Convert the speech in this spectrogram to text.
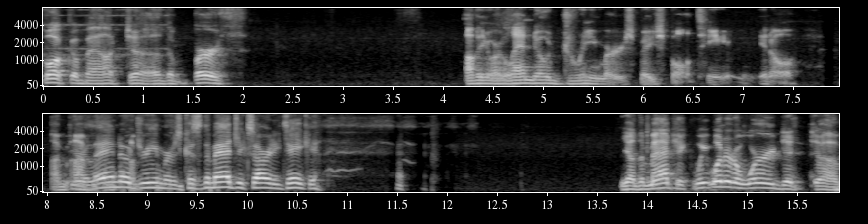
book about uh, the birth of the Orlando Dreamers baseball team. You know, I'm, the Orlando I'm, Dreamers because the Magic's already taken. yeah, the Magic. We wanted a word that uh,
